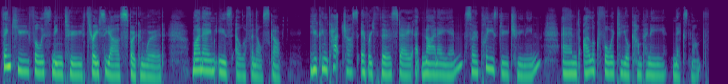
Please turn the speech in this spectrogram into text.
Thank you for listening to 3CR's Spoken Word. My name is Ella Fanelska. You can catch us every Thursday at 9am, so please do tune in, and I look forward to your company next month.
